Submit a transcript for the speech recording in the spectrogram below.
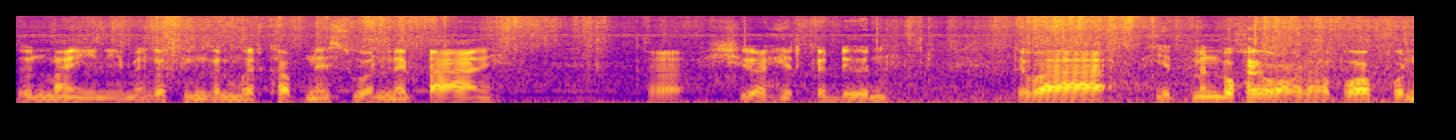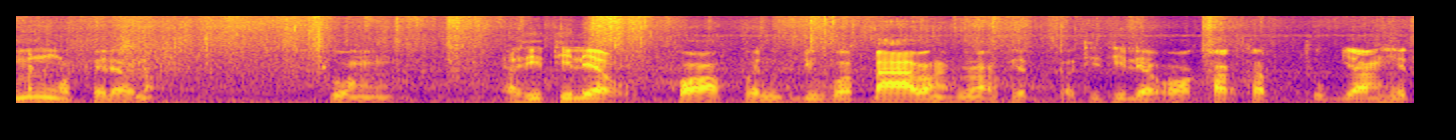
ต้นไม้นี่มันก็ถึงกันเมื่อครับในสวนในป่านี่ก็เชื่อเห็ดก็เดิน แต่ว่าเห็ดมันบ่ค่อยออกแล้วครับเพราะฝนมันงดไปแล้วเนาะช่วงอาทิตย์ที่แล้วพอเพิ่นอยู่ว่าปลาบ้างเนาะเห็ดอาทิตย์ที่แล้วออกคักครับทุกอย่างเห็ด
